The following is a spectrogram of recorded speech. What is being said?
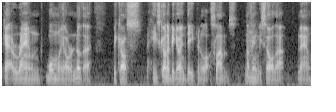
get around one way or another because he's going to be going deep in a lot of slams. I think we saw that now.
